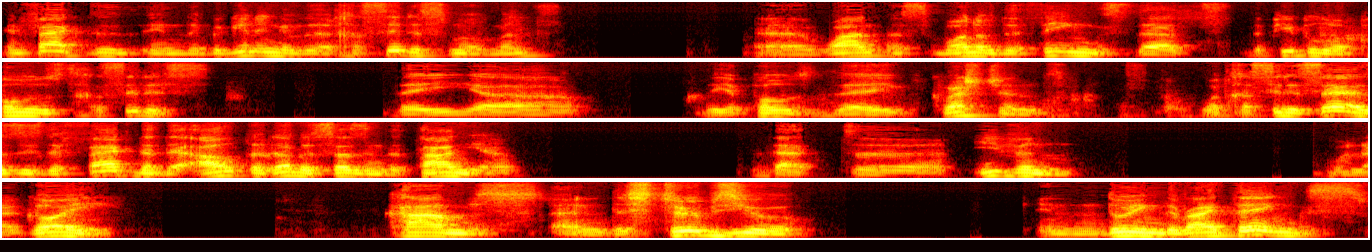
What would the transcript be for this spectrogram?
In fact, in the beginning of the Hasidus movement, uh, one one of the things that the people who opposed Hasidus, they uh, they opposed, they questioned what Hasidus says is the fact that the Alter Rebbe says in the Tanya that uh, even when a goy comes and disturbs you in doing the right things,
